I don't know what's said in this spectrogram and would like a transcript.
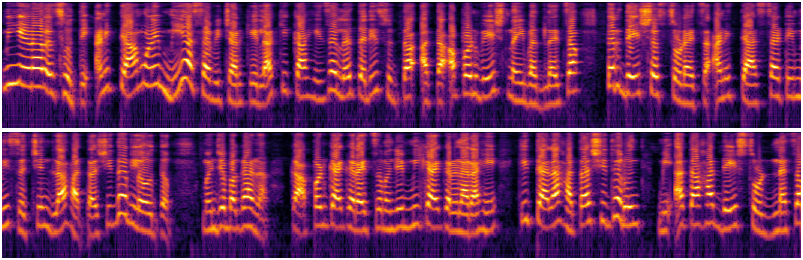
मी येणारच होते. आणि त्यामुळे मी असा विचार केला की काही झालं तरी सुद्धा आता आपण वेश नाही बदलायचा तर देशच सोडायचा. आणि त्यासाठी मी सचिनला हाताशी धरलं होतं. म्हणजे बघा ना का? आपण काय करायचं? म्हणजे मी काय करणार आहे? की त्याला हाताशी धरून मी आता हा देश सोडण्याचा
